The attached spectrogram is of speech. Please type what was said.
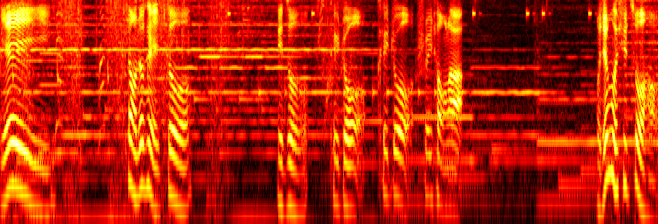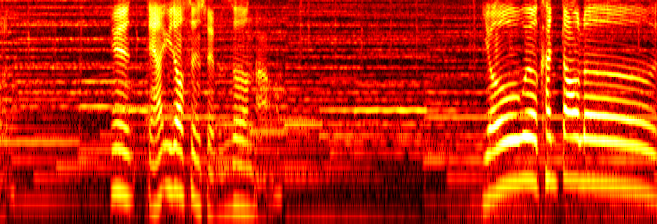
耶！这样我就可以做。可以做，可以做，可以做水桶了。我先回去做好了，因为等下遇到圣水不是都要拿吗？有，我有看到了，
